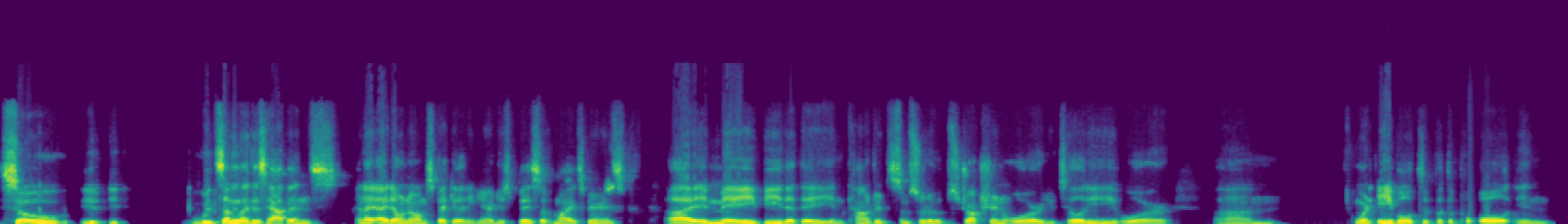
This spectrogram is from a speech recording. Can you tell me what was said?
so y- y- when something like this happens, and I, I don't know, I'm speculating here just based off my experience, uh, it may be that they encountered some sort of obstruction or utility or um, weren't able to put the pole in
